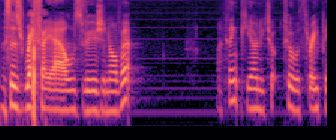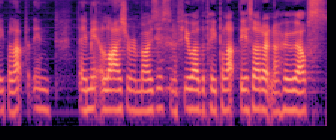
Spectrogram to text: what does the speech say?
This is Raphael's version of it. I think he only took two or three people up, but then they met Elijah and Moses and a few other people up there, so I don't know who else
